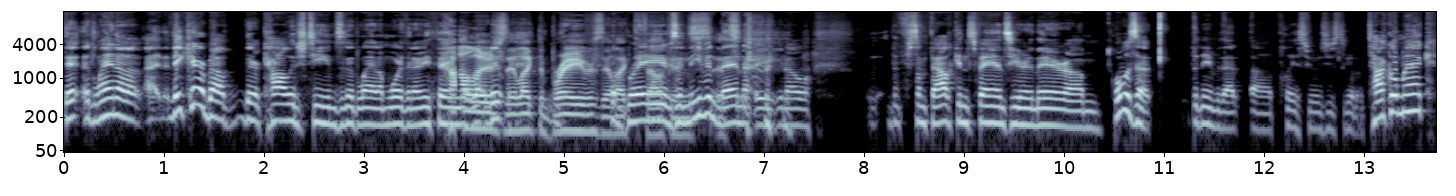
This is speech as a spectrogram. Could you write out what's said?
Atlanta, uh, they care about their college teams in Atlanta more than anything. College, They- they like the Braves, they the like Braves, the and even then, It's- uh, you know, some Falcons fans here and there. Um, what was that? The name of that uh, place we always used to go to? Taco Mac,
